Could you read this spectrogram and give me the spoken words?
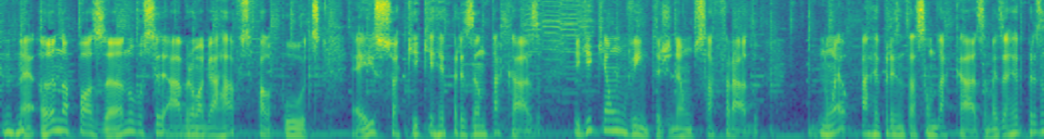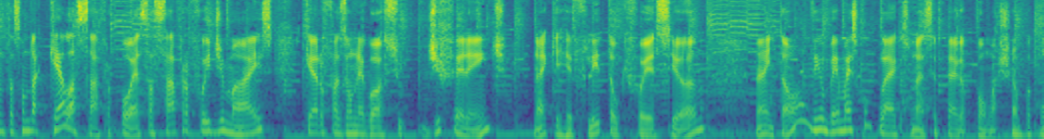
né? Ano após ano, você abre uma garrafa e você fala, putz, é isso aqui que representa a casa. E o que, que é um vintage, né? Um safrado? não é a representação da casa, mas a representação daquela safra. Pô, essa safra foi demais, quero fazer um negócio diferente, né, que reflita o que foi esse ano, Né? Então é um vinho bem mais complexo, né? Você pega, pô, uma champa com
